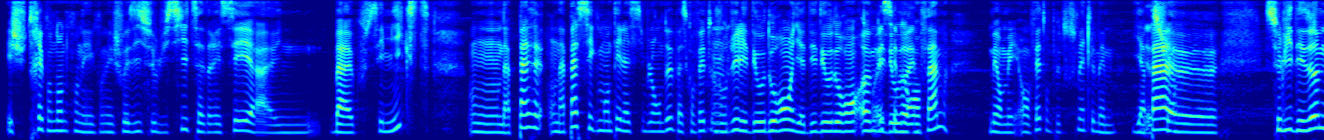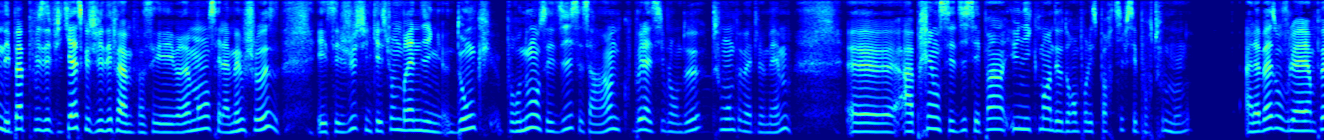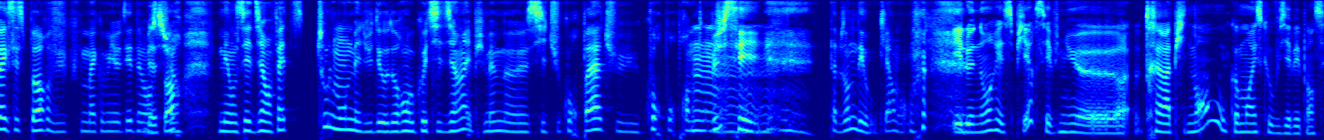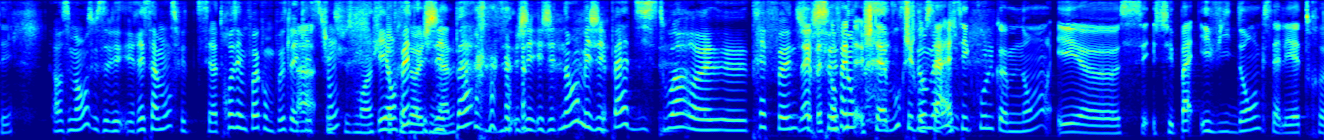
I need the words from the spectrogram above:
Et je suis très contente qu'on ait ait choisi celui-ci de s'adresser à une bah c'est mixte. On n'a pas on pas segmenté la cible en deux parce qu'en fait mmh. aujourd'hui les déodorants il y a des déodorants hommes, des déodorants femmes mais, en fait, on peut tous mettre le même. Il y a pas euh, celui des hommes n'est pas plus efficace que celui des femmes. Enfin, c'est vraiment c'est la même chose et c'est juste une question de branding. Donc pour nous, on s'est dit ça sert à rien de couper la cible en deux. Tout le monde peut mettre le même. Euh, après, on s'est dit c'est pas uniquement un déodorant pour les sportifs, c'est pour tout le monde. À la base, on voulait aller un peu accès sport vu que ma communauté était dans le sport, mais on s'est dit en fait tout le monde met du déodorant au quotidien et puis même euh, si tu cours pas, tu cours pour prendre ton mmh, bus et mmh, mmh, t'as besoin de déo clairement. Et le nom respire, c'est venu euh, très rapidement ou comment est-ce que vous y avez pensé? Alors c'est marrant parce que ça fait, récemment, c'est la troisième fois qu'on me pose la ah, question. Excuse-moi, je suis et en fait, j'ai pas, non mais j'ai pas d'histoire euh, très fun. Ouais, parce qu'en fait, je t'avoue que je trouve ça assez cool comme nom et c'est, c'est pas évident que ça allait être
